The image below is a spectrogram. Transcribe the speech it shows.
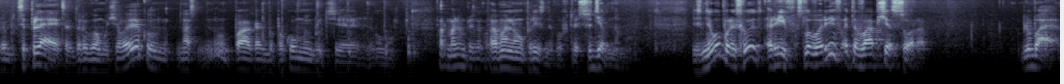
как бы, цепляется к другому человеку, нас, ну, по, как бы, по какому-нибудь э, такому Формальным признаком. формальному признаку, то есть судебному. Из него происходит риф. Слово риф это вообще ссора. Любая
